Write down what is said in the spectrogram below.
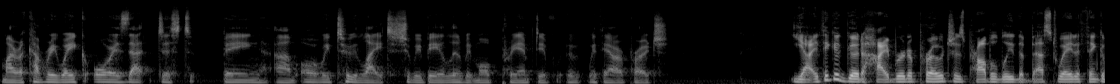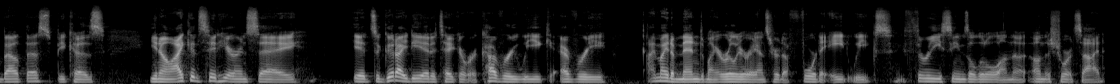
my recovery week or is that just being um, or are we too late? Should we be a little bit more preemptive with our approach? Yeah i think a good hybrid approach is probably the best way to think about this because you know i could sit here and say it's a good idea to take a recovery week every I might amend my earlier answer to four to eight weeks. Three seems a little on the on the short side,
